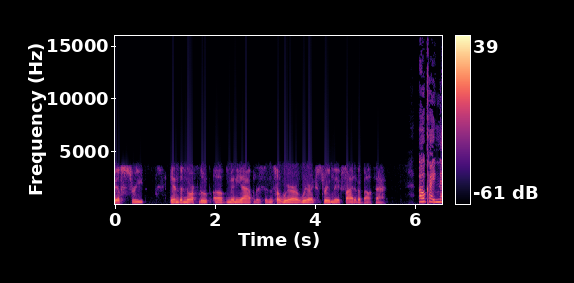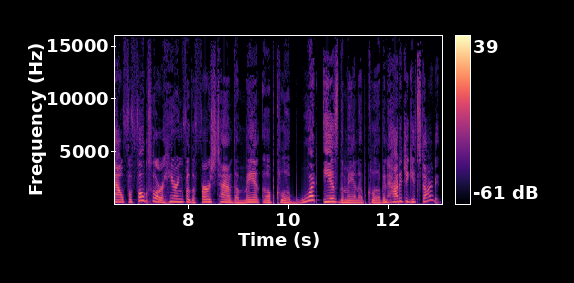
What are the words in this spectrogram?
5th Street in the North Loop of Minneapolis. And so we're, we're extremely excited about that. Okay, now for folks who are hearing for the first time the Man Up Club, what is the Man Up Club and how did you get started?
